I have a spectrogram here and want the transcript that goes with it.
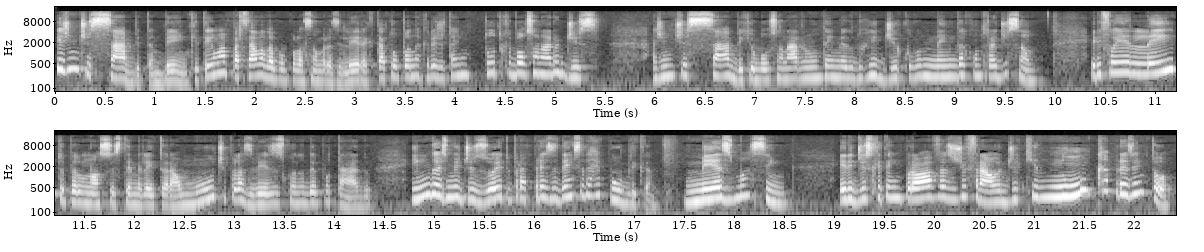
E a gente sabe também que tem uma parcela da população brasileira que está topando acreditar em tudo que o Bolsonaro diz. A gente sabe que o Bolsonaro não tem medo do ridículo nem da contradição. Ele foi eleito pelo nosso sistema eleitoral múltiplas vezes quando deputado e em 2018 para a presidência da República. Mesmo assim, ele diz que tem provas de fraude que nunca apresentou.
